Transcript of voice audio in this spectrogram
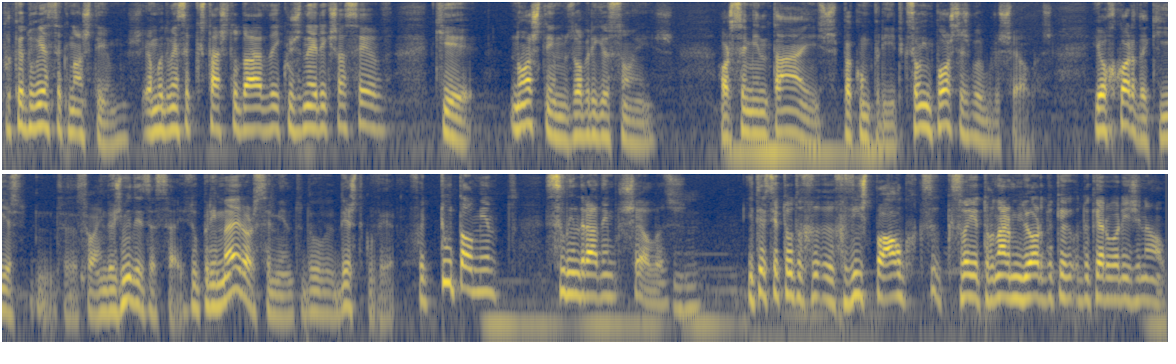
porque a doença que nós temos é uma doença que está estudada e que o genérico já serve, que é, nós temos obrigações orçamentais para cumprir, que são impostas por Bruxelas eu recordo aqui, só em 2016, o primeiro orçamento do, deste governo foi totalmente cilindrado em Bruxelas. Uhum. E teve de ser todo revisto para algo que se, que se veio a tornar melhor do que, do que era o original.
